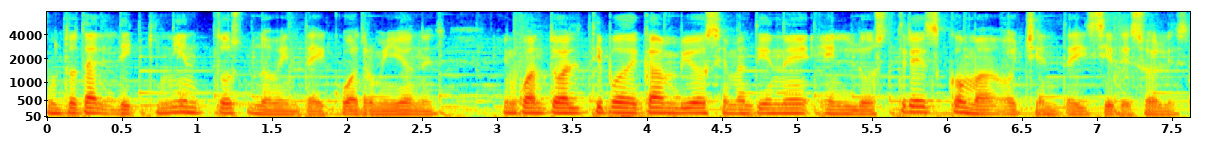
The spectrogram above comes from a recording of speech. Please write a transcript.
un total de 594 millones. En cuanto al tipo de cambio, se mantiene en los 3,87 soles.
